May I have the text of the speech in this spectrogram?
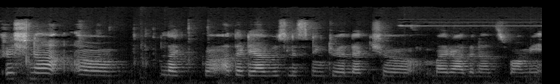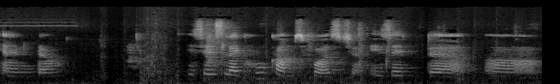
Krishna, uh, like uh, other day, I was listening to a lecture by Radhanath Swami, and uh, he says like, who comes first? Is it uh, uh,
